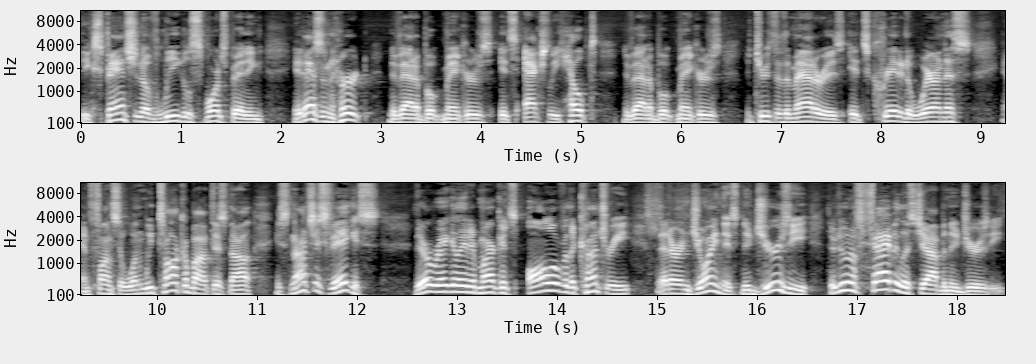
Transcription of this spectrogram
the expansion of legal sports betting, it hasn't hurt Nevada bookmakers. It's actually helped Nevada bookmakers. The truth of the matter is, it's created awareness and fun. So when we talk about this now, it's not just Vegas. There are regulated markets all over the country that are enjoying this. New Jersey, they're doing a fabulous job in New Jersey.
